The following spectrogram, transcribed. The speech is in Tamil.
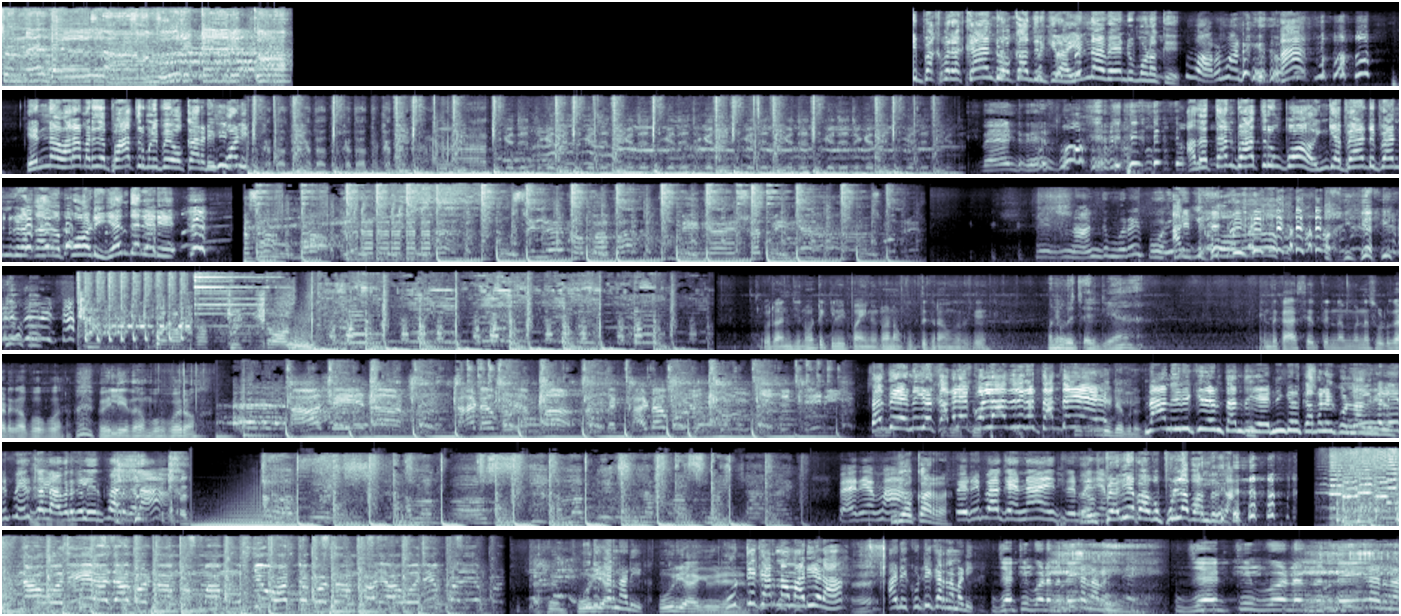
சொன்னதெல்லாம் இருக்கும் கேண்ட் உட்காந்துருக்கிறா என்ன வேண்டும் உனக்கு? என்ன வர மாட்டேங்குது பாத்ரூம்ல போய் உட்காரடி. போடி. அதத்தான் பாத்ரூம் போ. இங்க பேண்ட் பேண்ட் போடி. எந்த நடி ஒரு அஞ்சு நோட்டு கிளிப்பு ஐநூறுரூவா நான் கொடுத்துக்கிறேன் உங்களுக்கு ஒன்றும் பிரச்சனை இல்லையா இந்த காசு எடுத்து நம்ம என்ன சுடுகாடுக்கா போக போகிறோம் வெளியே தான் போக போகிறோம் நான் இருக்கிறேன் தந்தையே. நீங்கள் கவலை கொள்ளாதீர்கள். இருப்பீர்கள் அவர்கள் இருப்பார்களா? பெரியம்மா. இங்க உட்கார்றா. பெரியப்பாக்கு என்ன ஆயிடுச்சு பெரியம்மா? பெரிய பாக்கு புள்ள அடி. குட்டி கர்ணம் அடி ஜட்டி போடவில்லை. ஜட்டி போடவில்லை. என்ன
